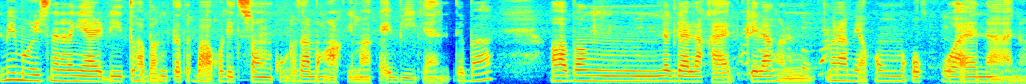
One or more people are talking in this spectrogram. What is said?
memories na nangyari dito habang tatrabaho ko dito sa Hong Kong kasama ang aking mga kaibigan, 'di ba? O habang naglalakad, kailangan marami akong makukuha na ano.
